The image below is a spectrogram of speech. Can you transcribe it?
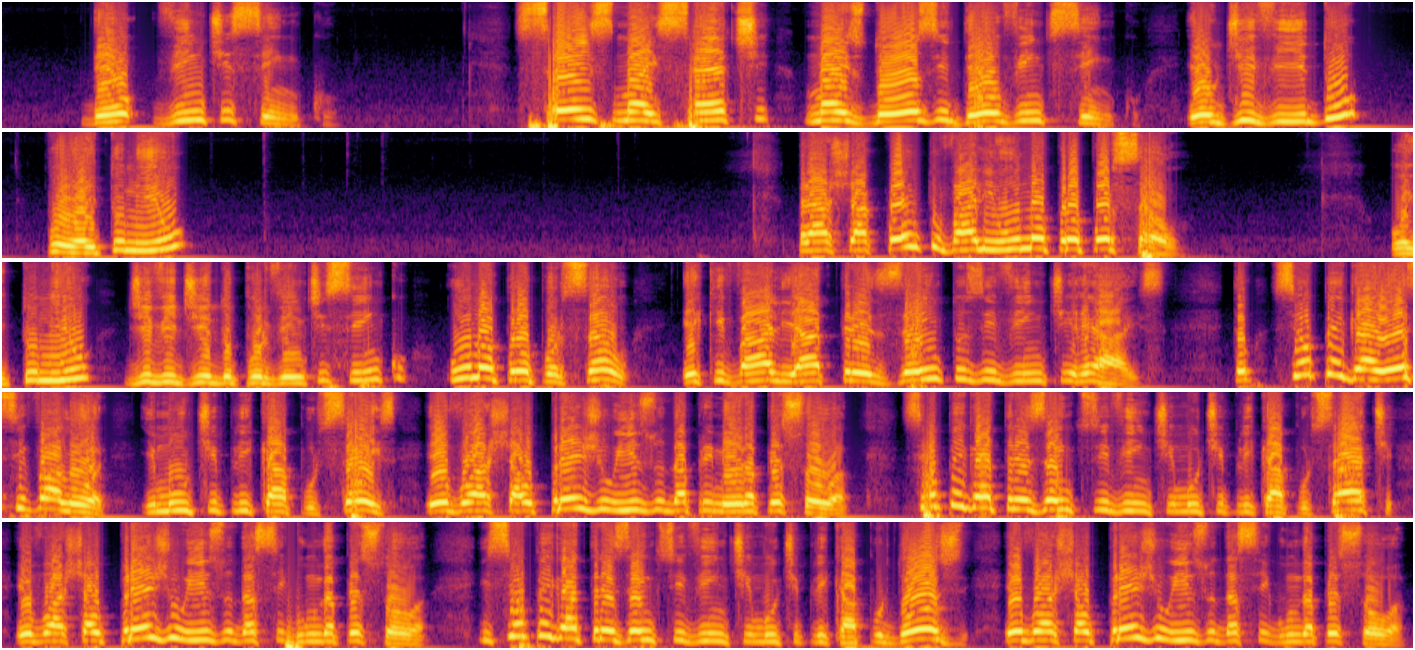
deu 25. 6 mais 7 mais 12 deu 25. Eu divido por 8 mil para achar quanto vale uma proporção. 8 mil dividido por 25, uma proporção equivale a 320 reais. Então, se eu pegar esse valor e multiplicar por 6, eu vou achar o prejuízo da primeira pessoa. Se eu pegar 320 e multiplicar por 7, eu vou achar o prejuízo da segunda pessoa. E se eu pegar 320 e multiplicar por 12, eu vou achar o prejuízo da segunda pessoa.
